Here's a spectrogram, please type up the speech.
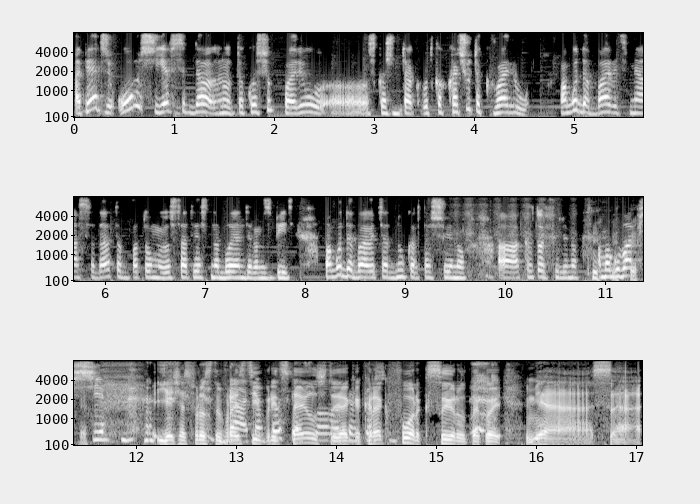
Опять же, овощи я всегда, ну, такой суп варю, а, скажем так, вот как хочу, так варю. Могу добавить мясо, да, там потом его, соответственно, блендером сбить. Могу добавить одну картошину, а, картофелину. А могу вообще... Я сейчас просто, прости, представил, что я как ракфор к сыру такой мясо.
